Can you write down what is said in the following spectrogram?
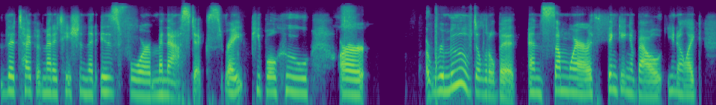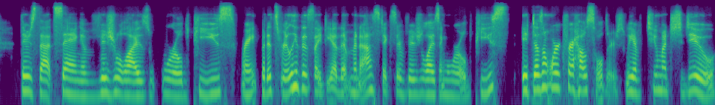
the type of meditation that is for monastics right? People who are removed a little bit and somewhere thinking about you know like there's that saying of visualize world peace, right? But it's really this idea that monastics are visualizing world peace. It mm-hmm. doesn't work for householders. We have too much to do.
